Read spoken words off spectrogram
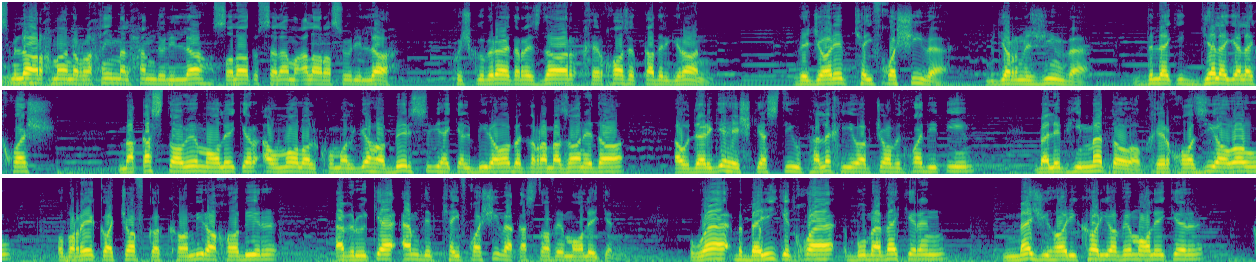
بسم الله الرحمن الرحیم الحمد لله والصلاة والسلام على رسول الله خوشگو برایت رزدار خیرخواست قدرگران و جارب کیف خوشی و بگرنجین و دلکی گل گلک خوش ما قصدا و مالکر أو مال الکمالگه ها برسوی هکل بیر و بد رمضان دا أو درگه شکستی و پلخی و بچاوت خودیتیم بله بهمت و خیرخوازی و و بریکا چافکا کامیرا خابیر افروکه امد کیف خوشی و قصداف مالکن و بریکت خو بو مفکرن مجی هاری کاریا و مالکر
